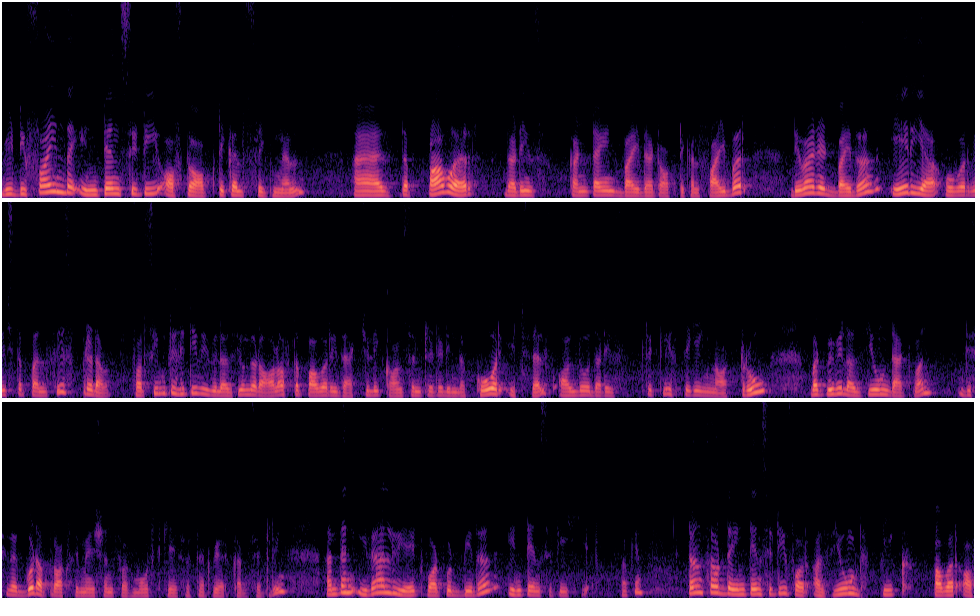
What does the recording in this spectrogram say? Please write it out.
We define the intensity of the optical signal as the power that is contained by that optical fiber divided by the area over which the pulse is spread out. For simplicity we will assume that all of the power is actually concentrated in the core itself although that is strictly speaking not true, but we will assume that one this is a good approximation for most cases that we are considering and then evaluate what would be the intensity here. Okay. Turns out the intensity for assumed peak power of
